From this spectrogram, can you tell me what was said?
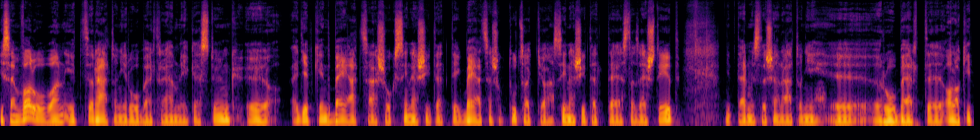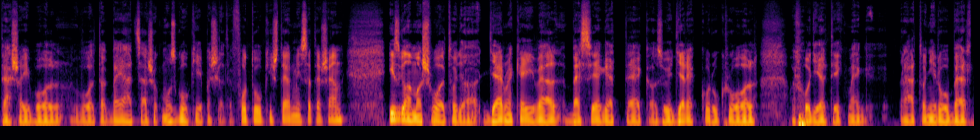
hiszen valóban itt Rátonyi Róbertre emlékeztünk, egyébként bejátszások színesítették, bejátszások tucatja színesítette ezt az estét. Természetesen Rátonyi Robert alakításaiból voltak bejátszások, mozgóképes, illetve fotók is természetesen. Izgalmas volt, hogy a gyermekeivel beszélgettek az ő gyerekkorukról, hogy hogy élték meg Rátonyi Robert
